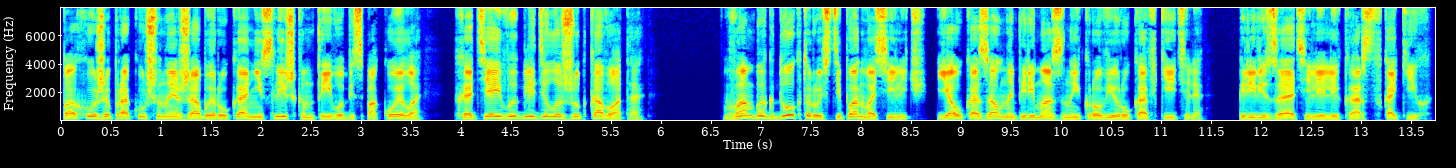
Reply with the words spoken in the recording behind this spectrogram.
Похоже, прокушенная жабой рука не слишком-то его беспокоила, хотя и выглядела жутковато. «Вам бы к доктору, Степан Васильевич», я указал на перемазанный кровью рукав кителя, перевязать или лекарств каких.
